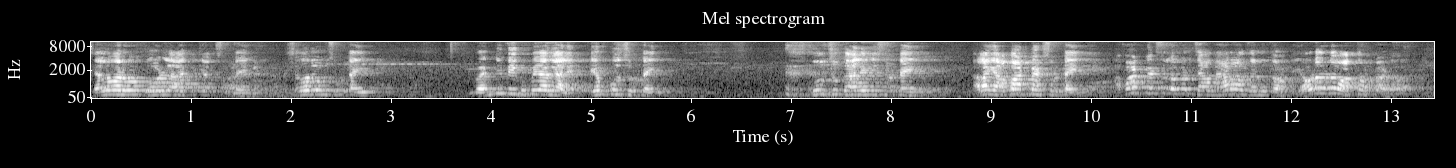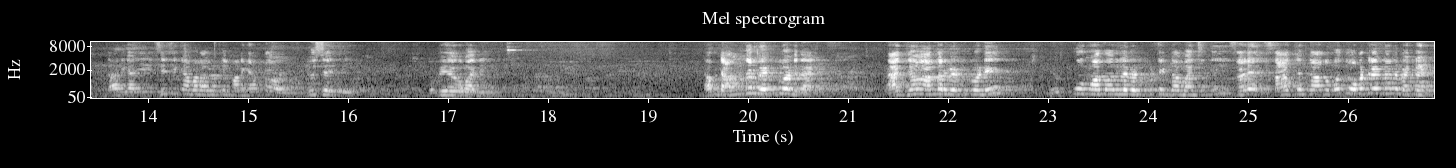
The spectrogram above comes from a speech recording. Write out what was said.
సిల్వర్ గోల్డ్ ఆర్టికల్స్ ఉంటాయి. షోరూమ్స్ ఉంటాయి. ఇవన్నీ మీకు ఉపయోగాలే. టెంపుల్స్ ఉంటాయి. స్కూల్స్ కాలేజెస్ ఉంటాయి. అలాగే అపార్ట్మెంట్స్ ఉంటాయి. అపార్ట్మెంట్స్లో కూడా చాలా నేరాలు జరుగుతూ ఉంటాయి. ఎవడెవడో వస్తూ ఉంటాడు. దానికి అది సీసీ కెమెరాలు ఉంటే మనకి ఎంత యూసేజ్ ఉపయోగం అది కాబట్టి అందరూ పెట్టుకోండి దాన్ని. మ్యాక్సిమం అందరూ పెట్టుకోండి. ఎక్కువ మోతాదులో పెట్టుకుంటే ఇంకా మంచిది. సరే సాధ్యం కాకపోతే ఒకటి రెండైనా పెట్టండి.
